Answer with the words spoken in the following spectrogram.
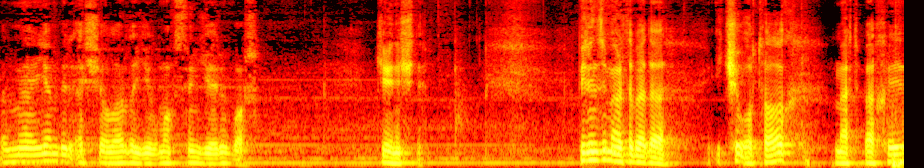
Və müəyyən bir əşyaları da yığmaq üçün yeri var. Genişdir. Birinci mərtəbədə iki otaq, mətbəxi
